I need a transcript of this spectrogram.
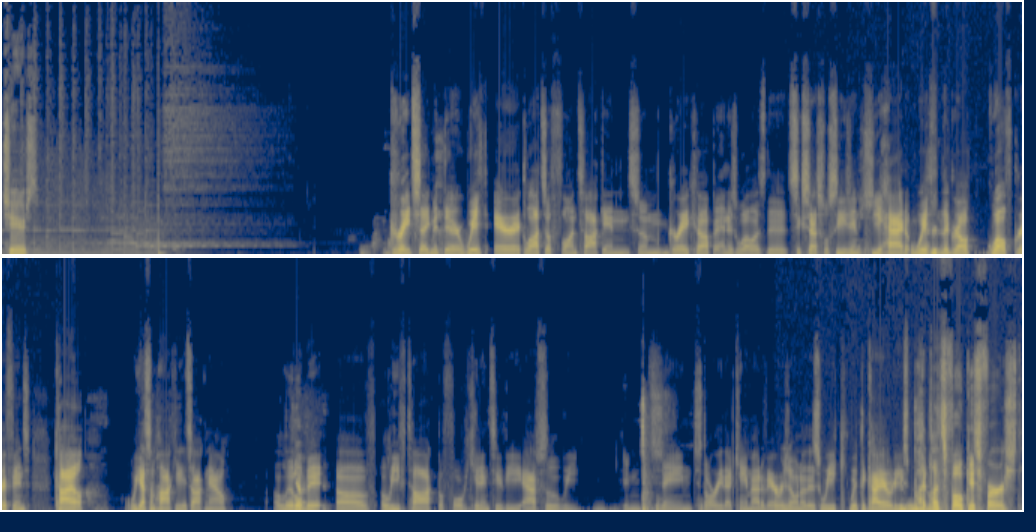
Cheers. Great segment there with Eric. Lots of fun talking some Grey Cup and as well as the successful season he had with the Guelph Gryphons. Kyle, we got some hockey to talk now. A little yep. bit of Leaf talk before we get into the absolutely insane story that came out of Arizona this week with the Coyotes. Mm-hmm. But let's focus first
